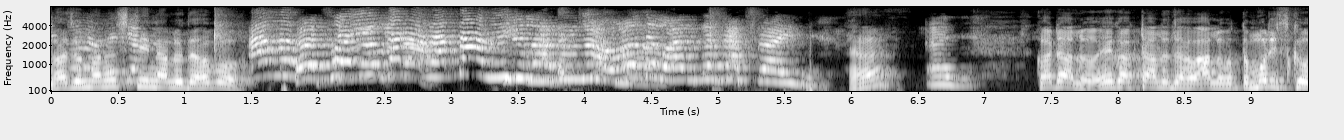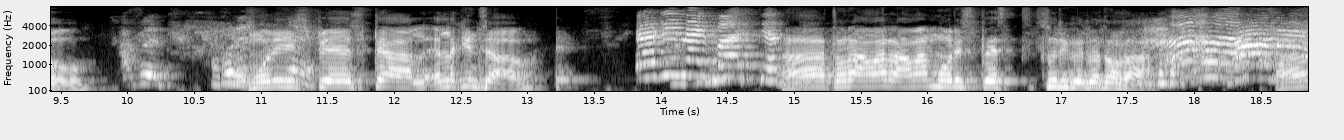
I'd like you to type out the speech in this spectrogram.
নয় জন মানুষ তিন আলু দিয়ে হব। হ্যাঁ? কটা আলু? এই কয়েকটা আলু দেবো আলু তো মরিচ কো। মরিচ পেঁয়াজ তেল এগুলো কিনছাও হ্যাঁ তোমরা আমার আমার মরিচ পেস্ট চুরি করবে তোমরা হ্যাঁ?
